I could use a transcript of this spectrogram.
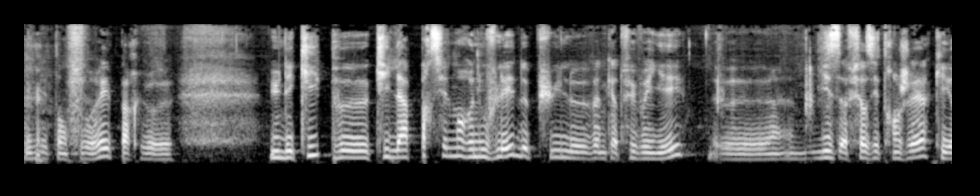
Il est entouré par euh, une équipe euh, qu'il a partiellement renouvelée depuis le 24 février. Euh, un ministre des Affaires étrangères qui,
